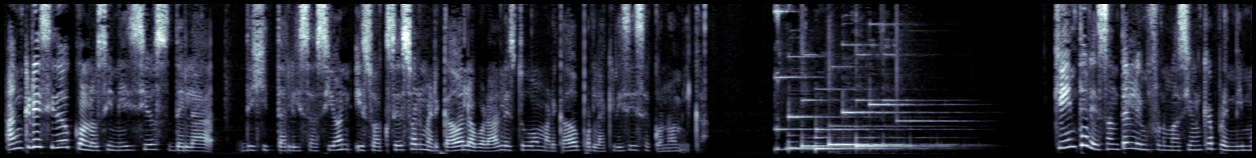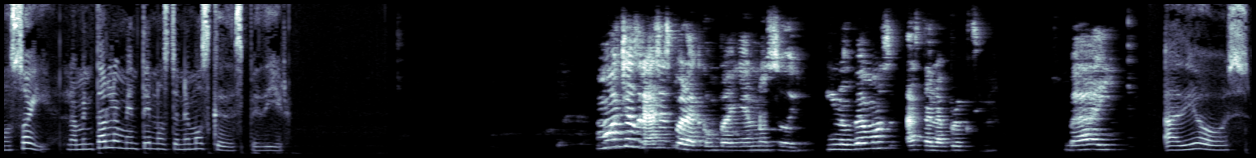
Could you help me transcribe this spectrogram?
Han crecido con los inicios de la digitalización y su acceso al mercado laboral estuvo marcado por la crisis económica. Interesante la información que aprendimos hoy. Lamentablemente nos tenemos que despedir. Muchas gracias por acompañarnos hoy y nos vemos hasta la próxima. Bye. Adiós.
